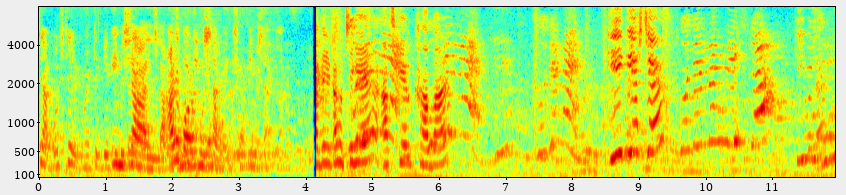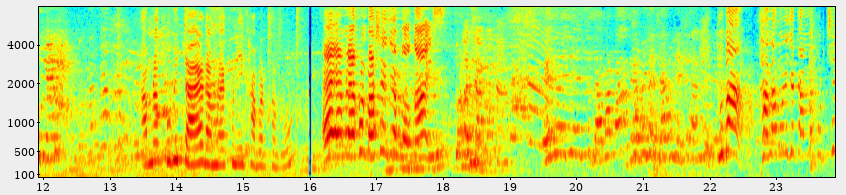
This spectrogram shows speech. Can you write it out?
যে আপু আসলে এরকম একটা গেট ইনশাআল্লাহ, আরও বড় করে হবে ইনশাআল্লাহ। ইনশাআল্লাহ। আমাদের এটা হচ্ছে গিয়ে আজকের খাবার। কি কি আসছে? কি বলে? আমরা খুবই টায়ার্ড আমরা এখন এই খাবার খাব। এই আমরা এখন বাসায় যাব গাইস তুবা খালামণি যে কান্না করছে।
